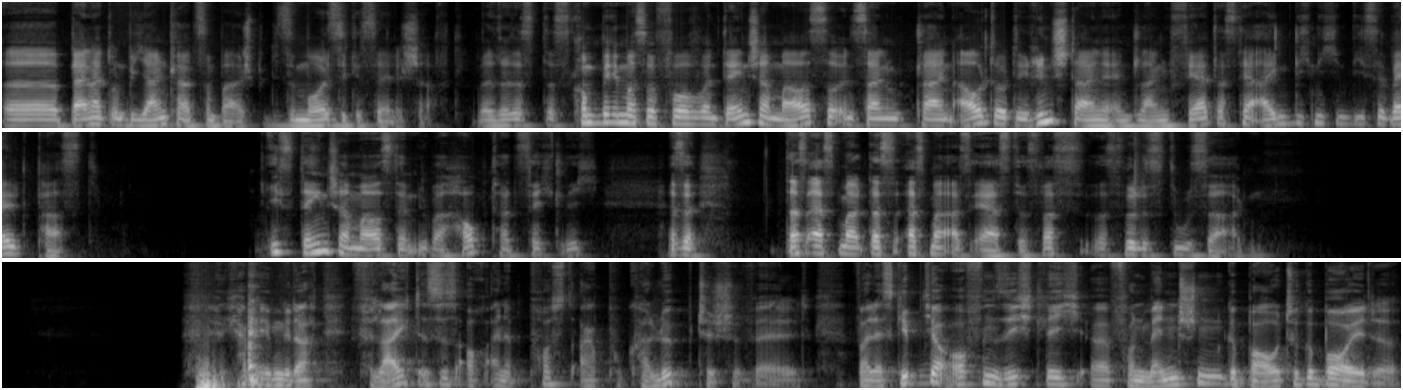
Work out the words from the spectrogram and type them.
äh, Bernhard und Bianca zum Beispiel, diese Mäusegesellschaft. Also das, das kommt mir immer so vor, wenn Danger Mouse so in seinem kleinen Auto die Rindsteine entlang fährt, dass der eigentlich nicht in diese Welt passt. Ist Danger Mouse denn überhaupt tatsächlich? Also, das erstmal, das erstmal als erstes. Was, was würdest du sagen? Ich habe eben gedacht, vielleicht ist es auch eine postapokalyptische Welt, weil es gibt ja offensichtlich äh, von Menschen gebaute Gebäude.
